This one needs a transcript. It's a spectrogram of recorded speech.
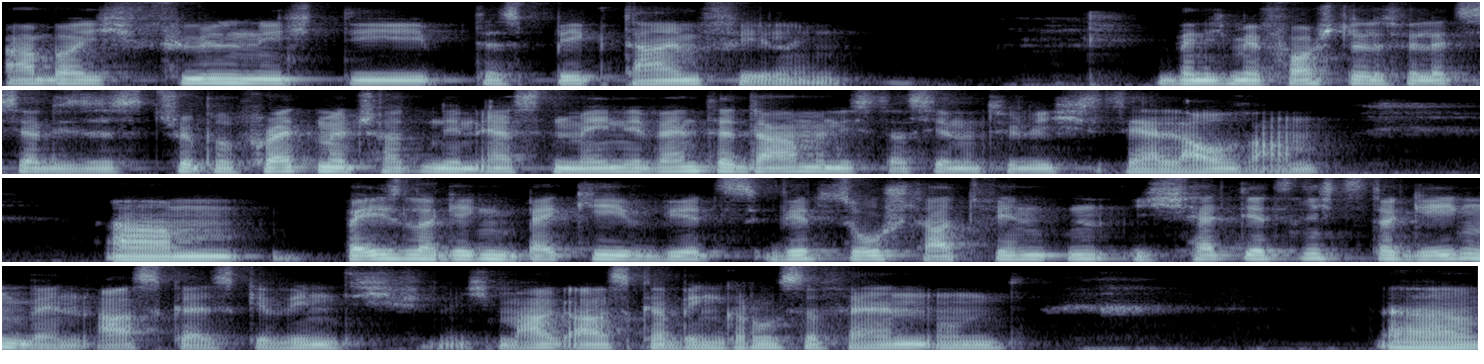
aber ich fühle nicht die, das Big-Time-Feeling. Wenn ich mir vorstelle, dass wir letztes Jahr dieses Triple Threat Match hatten, den ersten Main Event der Damen, ist das hier natürlich sehr lauwarm. Ähm, Baszler gegen Becky wird, wird so stattfinden. Ich hätte jetzt nichts dagegen, wenn Asuka es gewinnt. Ich, ich mag Asuka, bin großer Fan und äh,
